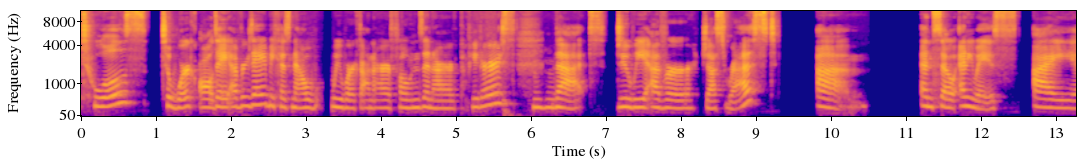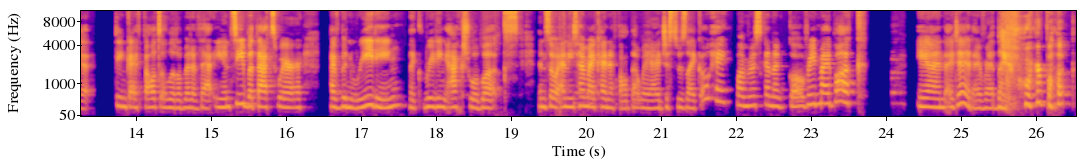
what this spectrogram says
tools to work all day every day because now we work on our phones and our computers Mhm. that do we ever just rest um and so anyways i think i felt a little bit of that antsy but that's where i've been reading like reading actual books and so anytime i kind of felt that way i just was like okay well, i'm just gonna go read my book and i did i read like four books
